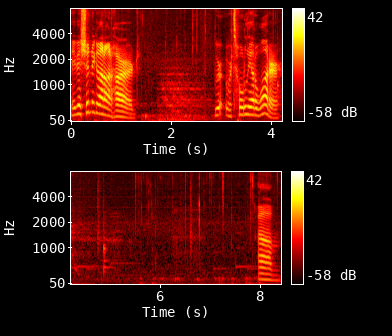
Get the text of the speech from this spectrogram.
Maybe I shouldn't have gone on hard. We're, we're totally out of water. Um,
